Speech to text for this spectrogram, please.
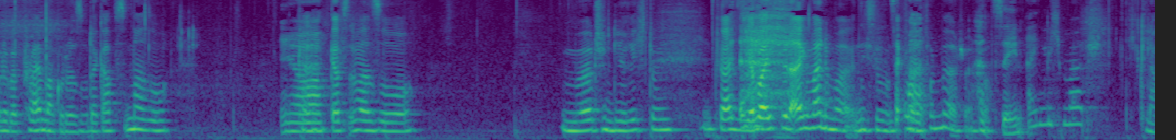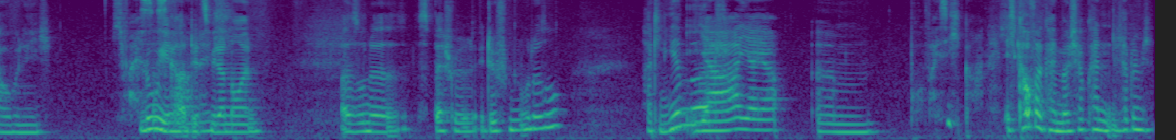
Oder bei Primark oder so. Da gab es immer so, ja. gab es immer so Merch in die Richtung. Ich weiß nicht, aber ich bin allgemein immer nicht so ein Sag Fan mal, von Merch. Einfach. Hat Zane eigentlich Merch? Ich glaube nicht. Ich weiß Louis hat jetzt nicht. wieder neun. Also eine Special Edition oder so. Hat Liam Merch? Ja, ja, ja. Ähm, boah, weiß ich gar nicht. Ich kaufe halt kein Merch, ich habe hab nämlich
